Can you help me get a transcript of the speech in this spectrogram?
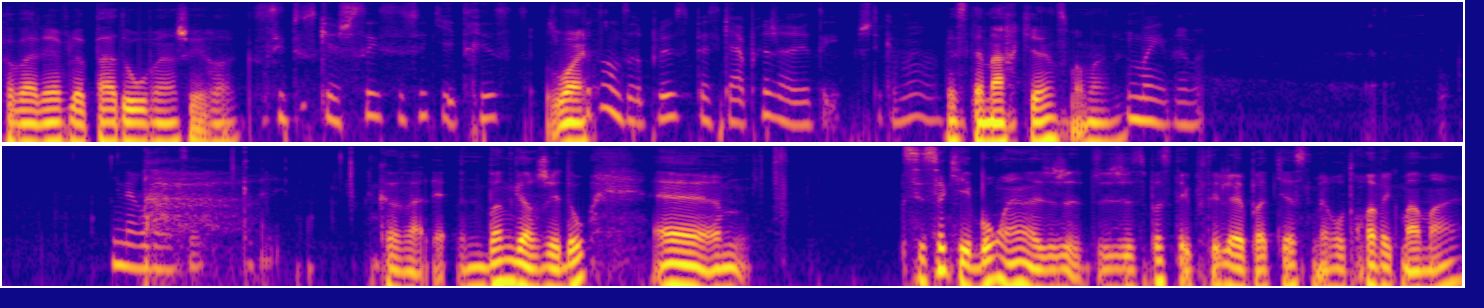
Kovalev, le au vent chez Rox. C'est tout ce que je sais, c'est ça qui est triste. Je Ouais. peux pas t'en dire plus parce qu'après j'ai arrêté. J'étais comment? Mais c'était marquant ce moment-là. Oui, vraiment. Numéro 27, Kovalev. Kovalev, une bonne gorgée d'eau. Euh, c'est ça qui est beau, hein. Je, je sais pas si t'as écouté le podcast numéro 3 avec ma mère,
